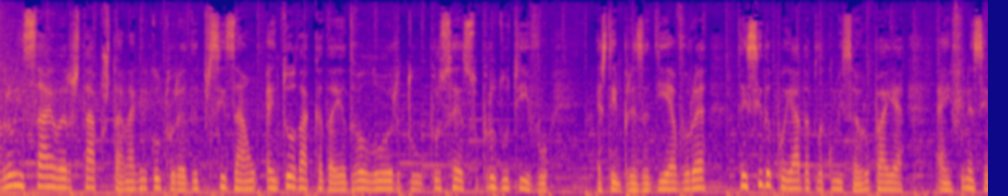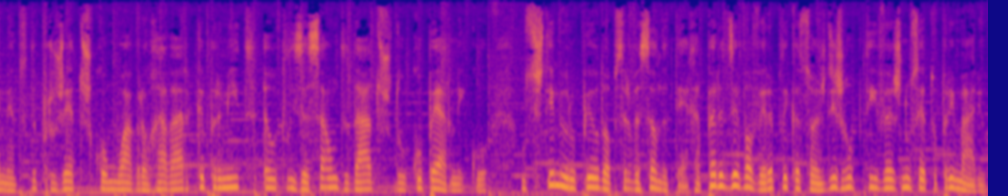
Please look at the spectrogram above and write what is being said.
AgroInsider está a apostar na agricultura de precisão em toda a cadeia de valor do processo produtivo esta empresa de Évora tem sido apoiada pela Comissão Europeia em financiamento de projetos como o AgroRadar, que permite a utilização de dados do Copérnico, o Sistema Europeu de Observação da Terra, para desenvolver aplicações disruptivas no setor primário,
